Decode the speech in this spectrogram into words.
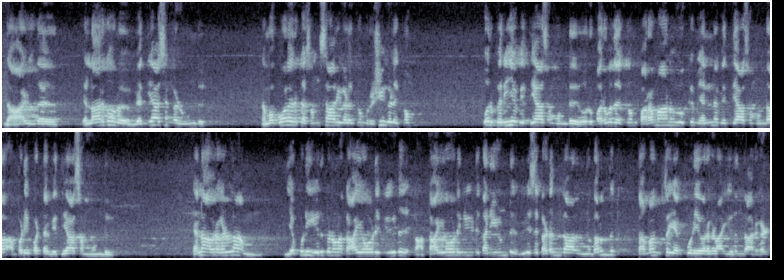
இந்த ஆள் இந்த எல்லாருக்கும் ஒரு வித்தியாசங்கள் உண்டு. நம்ம போல இருக்க சம்சாரிகளுக்கும் ரிஷிகளுக்கும் ஒரு பெரிய வித்தியாசம் உண்டு. ஒரு பருவதற்கும் பரமாணுவுக்கும் என்ன வித்தியாசம் உண்டோ அப்படிப்பட்ட வித்தியாசம் உண்டு. ஏன்னா அவர்கள்லாம் எப்படி இருக்கணுமோ காயோடு கீடு காயோடு நீடு கனியுண்டு வீசு கடுந்தால் நுகர்ந்து தபம் செய்யக்கூடியவர்களாய் இருந்தார்கள்.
